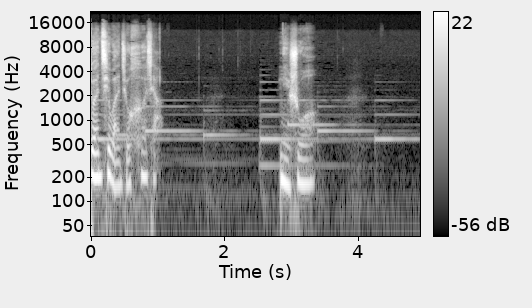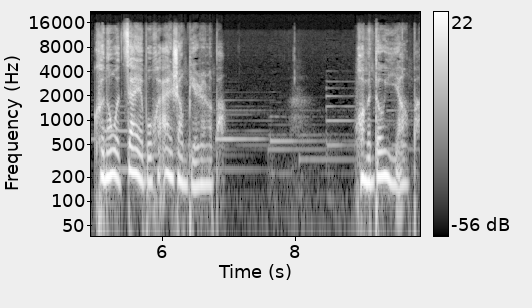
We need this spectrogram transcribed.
端起碗就喝下。你说，可能我再也不会爱上别人了吧？我们都一样吧。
